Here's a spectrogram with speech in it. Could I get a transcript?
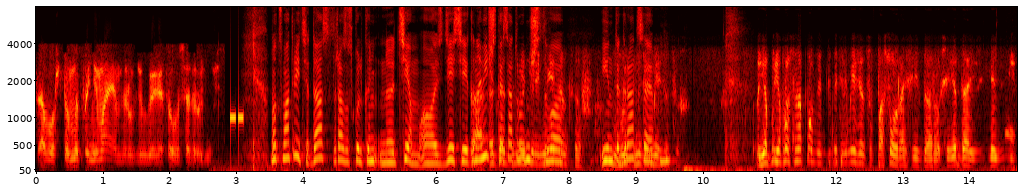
того, что мы понимаем друг друга и готовы сотрудничать. Ну вот смотрите, да, сразу сколько э, тем. Э, здесь и экономическое да, сотрудничество, и интеграция. Я, я просто напомню, Дмитрий Мезенцев, посол России в Беларуси. Я, да, я извините.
